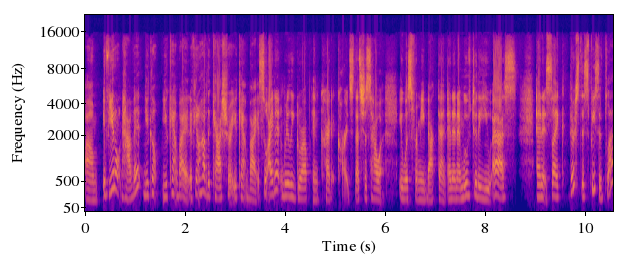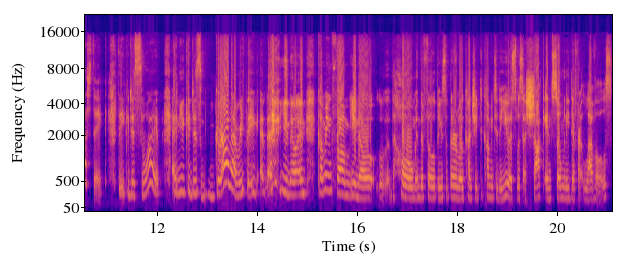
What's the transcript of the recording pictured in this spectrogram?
um, if you don't have it, you can't you can't buy it. If you don't have the cash for it, you can't buy it. So I didn't really grow up in credit cards. That's just how it, was for me back then. And then I moved to the U.S. And it's like there's this piece of plastic that you could just swipe and you could just grab everything. And then, you know, and coming from, you know, the home in the Philippines, the third world country, to coming to the US was a shock in so many different levels.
